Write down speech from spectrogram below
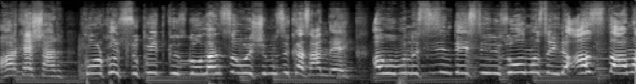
Arkadaşlar korkunç Squid Kız'la olan savaşımızı kazandık. Ama bunu sizin desteğiniz olmasaydı asla ama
